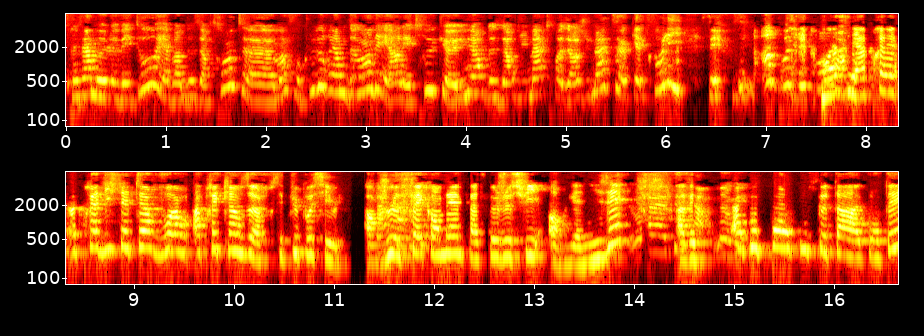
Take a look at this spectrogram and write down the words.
préfère me lever tôt et à 22h30, euh, moi, il faut plus rien me demander. Hein. Les trucs, 1h, euh, 2h du mat, 3h du mat, quelle folie. Moi, c'est après, après 17h, voire après 15h. C'est plus possible. Alors, je le fais quand même parce que je suis organisée. Ouais, avec ça. À peu près tout ce que tu as raconté,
